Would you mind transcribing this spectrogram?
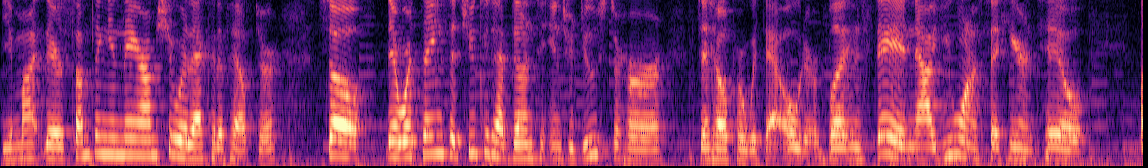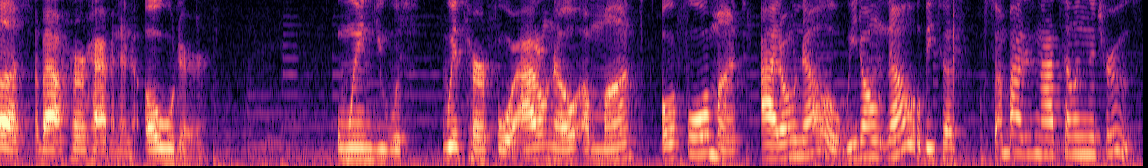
you might there's something in there i'm sure that could have helped her so there were things that you could have done to introduce to her to help her with that odor. But instead, now you want to sit here and tell us about her having an odor when you was with her for I don't know a month or four months. I don't know. We don't know because somebody's not telling the truth.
